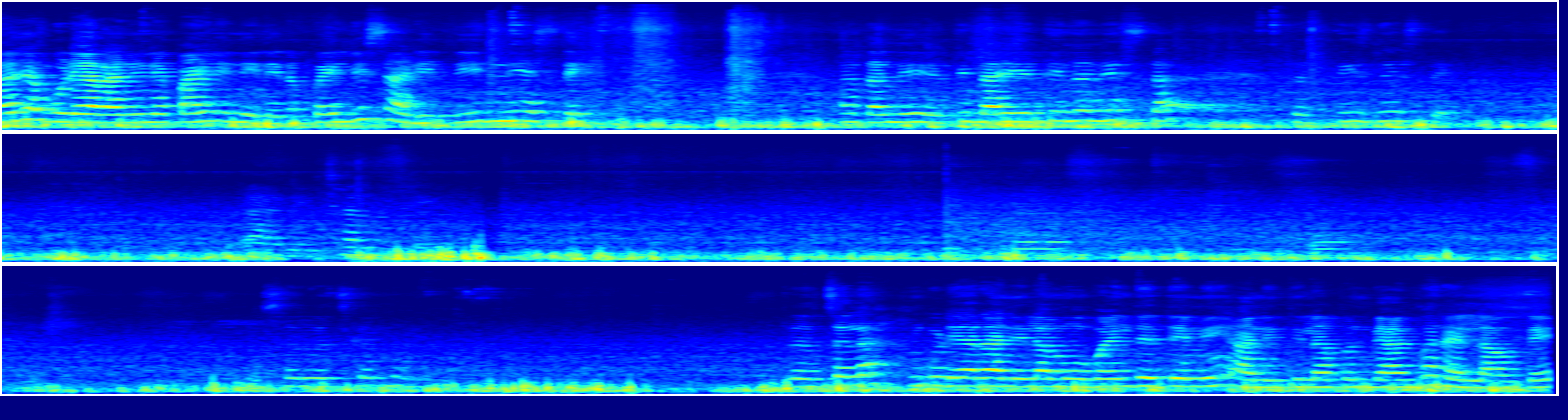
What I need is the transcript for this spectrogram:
माझ्या गुड्या राणीने पाहिली नाही नाही तर पहिली साडी ती नेसते. आता ने तिला येते ना नेसता तर तीच नेसते. आणि छान वाटते. सर्वच करणार तर चला गुडिया राणीला मोबाईल देते मी आणि तिला पण बॅग भरायला लावते.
